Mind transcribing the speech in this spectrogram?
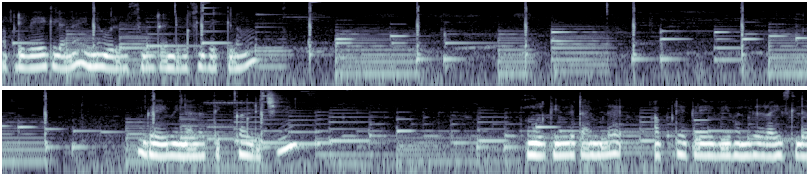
அப்படி வேகலைன்னா இன்னும் ஒரு விசில் ரெண்டு விசில் வைக்கலாம். கிரேவி நல்லா திக்காயிடுச்சு. உங்களுக்கு இந்த டைமில் அப்படியே கிரேவி வந்து ரைஸில்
